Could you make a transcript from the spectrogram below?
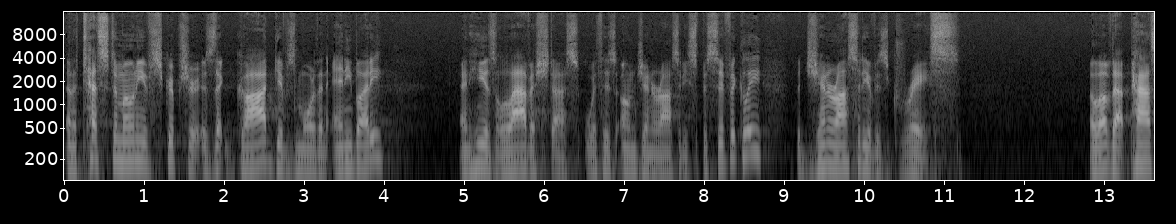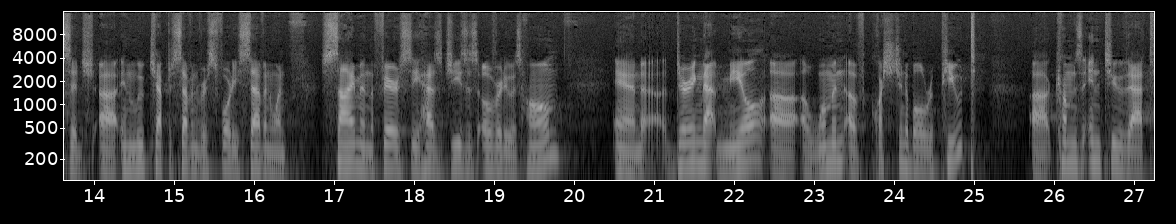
and the testimony of scripture is that god gives more than anybody and he has lavished us with his own generosity specifically the generosity of his grace. I love that passage uh, in Luke chapter 7, verse 47, when Simon the Pharisee has Jesus over to his home. And uh, during that meal, uh, a woman of questionable repute uh, comes into that,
